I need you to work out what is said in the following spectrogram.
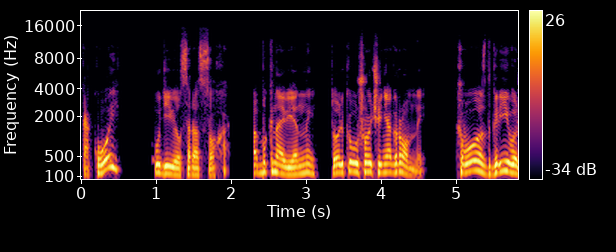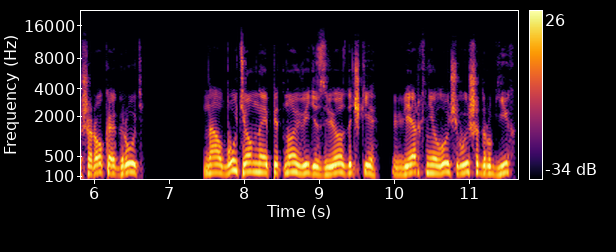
«Какой?» — удивился Рассоха. «Обыкновенный, только уж очень огромный. Хвост, грива, широкая грудь. На лбу темное пятно в виде звездочки, верхний луч выше других.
